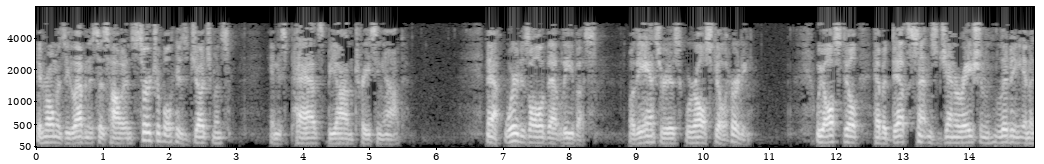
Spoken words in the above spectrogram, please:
In Romans 11, it says how unsearchable his judgments and his paths beyond tracing out. Now, where does all of that leave us? Well, the answer is we're all still hurting. We all still have a death sentence generation living in a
